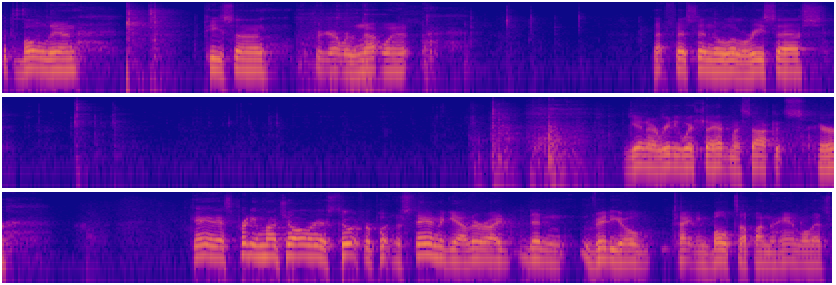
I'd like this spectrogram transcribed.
Put the bolt in, the piece on, figure out where the nut went. That fits into a little recess. Again, I really wish I had my sockets here. Okay, that's pretty much all there is to it for putting the stand together. I didn't video tightening bolts up on the handle. That's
